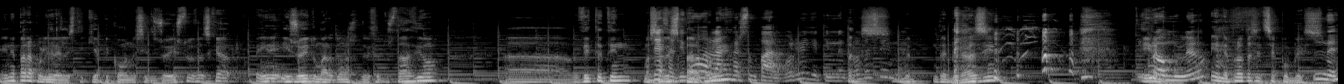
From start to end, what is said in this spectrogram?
Ε, είναι πάρα πολύ ρεαλιστική η απεικόνηση της ζωής του. Βασικά είναι η ζωή του Μαραντόνα στο τελευταίο του στάδιο. Α, δείτε την, μας Δεν θα αρέσει την πάρα δω, αλλά πολύ. ευχαριστούμε πάρα πολύ για την πρόταση. Ναι. Δεν, δεν πειράζει. Γνώμη μου λέω. είναι πρόταση της εκπομπής. Ναι.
